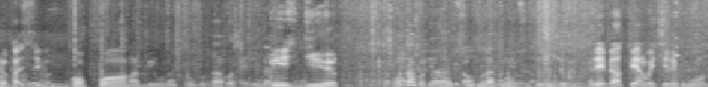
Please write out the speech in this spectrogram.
Спасибо. Опа. Мобил заснул, вот так вот, Пиздец. Вот так вот я сумку заткнулся. Ребят, первый телефон.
